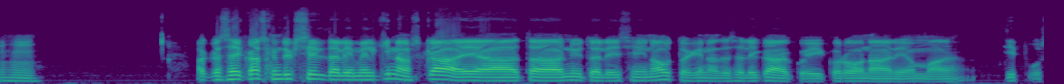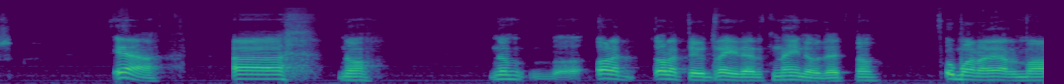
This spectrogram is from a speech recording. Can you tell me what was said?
mm. -hmm aga see kakskümmend üks sild oli meil kinos ka ja ta nüüd oli siin autokinodes oli ka, kui koroona oli oma tipus. ja uh,, noh, noh, oled, olete ju treilerit näinud, et noh, omal ajal ma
